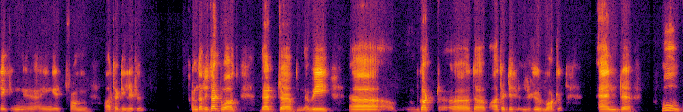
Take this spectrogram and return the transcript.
taking uh, it from Arthur D. Little. And the result was that uh, we got the Arthur D. Little model and who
